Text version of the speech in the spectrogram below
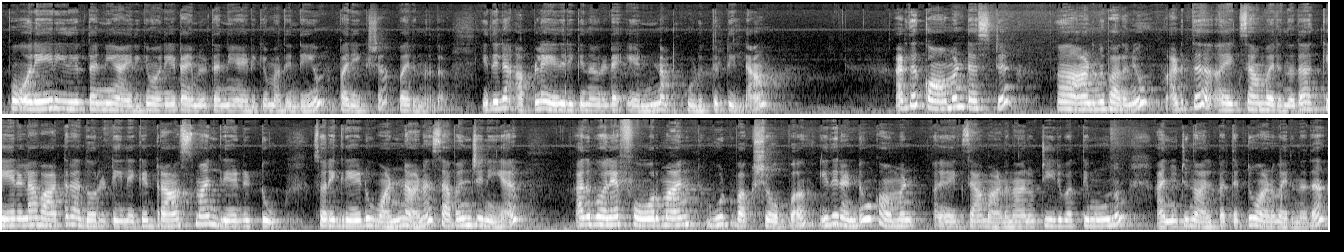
അപ്പോൾ ഒരേ രീതിയിൽ തന്നെയായിരിക്കും ഒരേ ടൈമിൽ തന്നെയായിരിക്കും അതിന്റെയും പരീക്ഷ വരുന്നത്. ഇതിൽ അപ്ലൈ ചെയ്തിരിക്കുന്നവരുടെ എണ്ണം കൊടുത്തിട്ടില്ല. അടുത്ത കോമൺ ടെസ്റ്റ് ആണെന്ന് പറഞ്ഞു. അടുത്ത എക്സാം വരുന്നത് കേരള വാട്ടർ അതോറിറ്റിയിലേക്ക് draftsman grade two sorry grade one ആണ്. സബ് എഞ്ചിനീയർ അതുപോലെ ഫോർമാൻ വുഡ് വർക്ക്ഷോപ്പ് ഇത് രണ്ടും കോമൺ എക്സാം ആണ്. നാനൂറ്റി ഇരുപത്തി മൂന്നും അഞ്ഞൂറ്റി നാൽപ്പത്തെട്ടുമാണ് വരുന്നത്.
